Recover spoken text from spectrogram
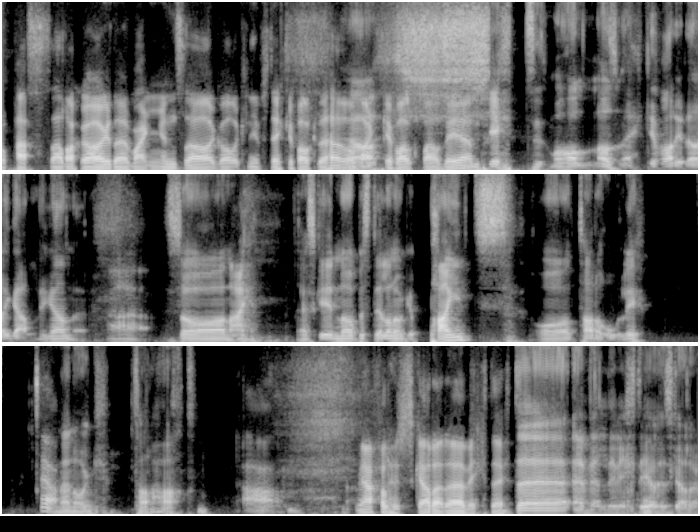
Og passer dere òg. Det er mange som går og knivstikker folk der og Ja, banker folk fra byen. Shit, vi må holde oss vekke fra de der galningene. Ja. Så nei. Jeg skal inn og bestille noen pints og ta det rolig. Ja. Men òg ta det hardt. ja. I hvert fall huske det. Det er viktig. Det er veldig viktig å huske det.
